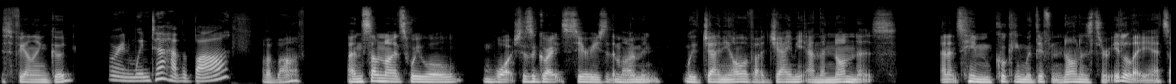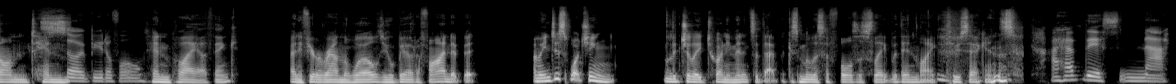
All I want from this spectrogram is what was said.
is feeling good. Or in winter, have a bath. Have a bath. And some nights we will watch. There's a great series at the moment with Jamie Oliver, Jamie and the Nonnas. And it's him cooking with different nonnas through Italy. It's on 10. So beautiful. 10 play, I think. And if you're around the world, you'll be able to find it. But I mean, just watching literally 20 minutes of that because Melissa falls asleep within like two seconds. I have this knack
